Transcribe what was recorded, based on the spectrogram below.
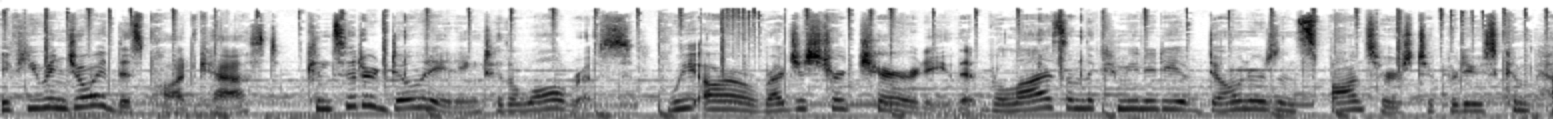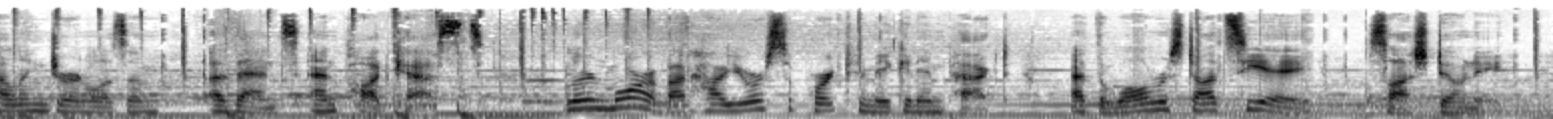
If you enjoyed this podcast, consider donating to The Walrus. We are a registered charity that relies on the community of donors and sponsors to produce compelling journalism, events, and podcasts. Learn more about how your support can make an impact at thewalrus.ca/donate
